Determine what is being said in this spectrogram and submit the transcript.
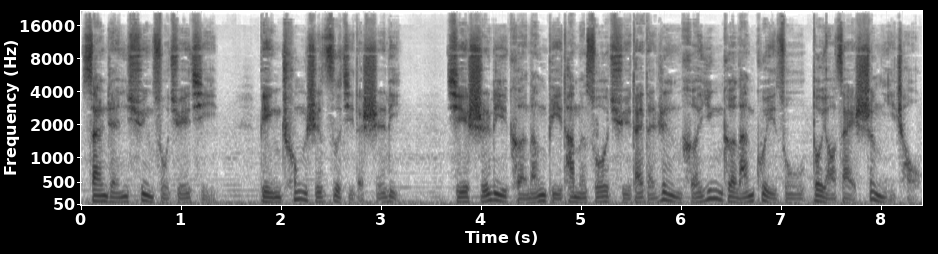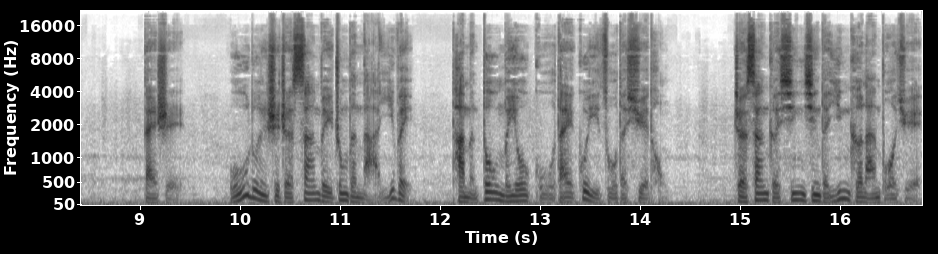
三人迅速崛起，并充实自己的实力，其实力可能比他们所取代的任何英格兰贵族都要再胜一筹。但是，无论是这三位中的哪一位，他们都没有古代贵族的血统。这三个新兴的英格兰伯爵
